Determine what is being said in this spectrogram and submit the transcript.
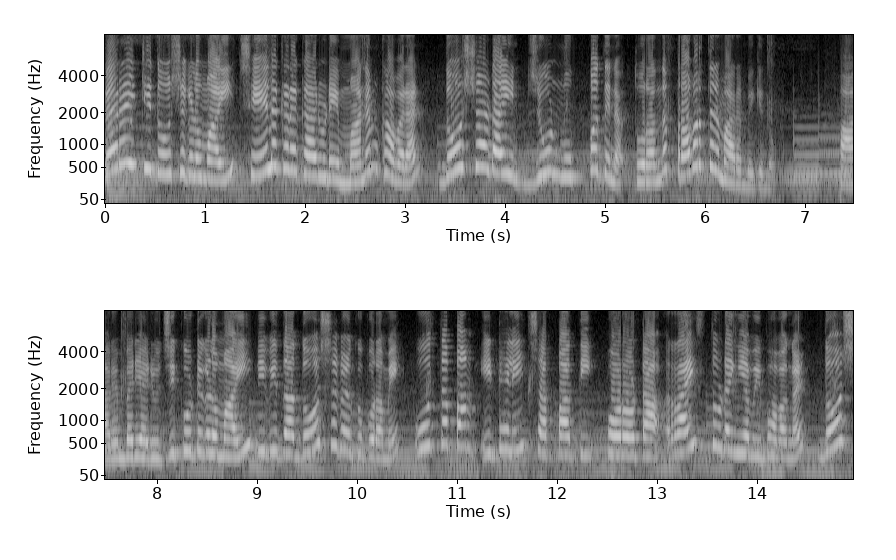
വെറൈറ്റി ദോശകളുമായി ചേലക്കരക്കാരുടെ മനം കവരാൻ ദോശ ഡൈൻ ജൂൺ മുപ്പതിന് തുറന്ന് പ്രവർത്തനം ആരംഭിക്കുന്നു. പാരമ്പര്യ രുചിക്കൂട്ടുകളുമായി വിവിധ ദോശകൾക്ക് പുറമെ ഊത്തപ്പം ഇഡ്ഡലി ചപ്പാത്തി പൊറോട്ട റൈസ് തുടങ്ങിയ വിഭവങ്ങൾ ദോശ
